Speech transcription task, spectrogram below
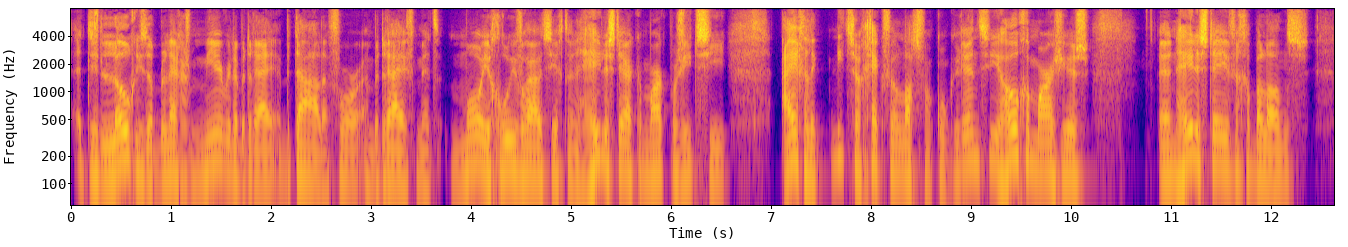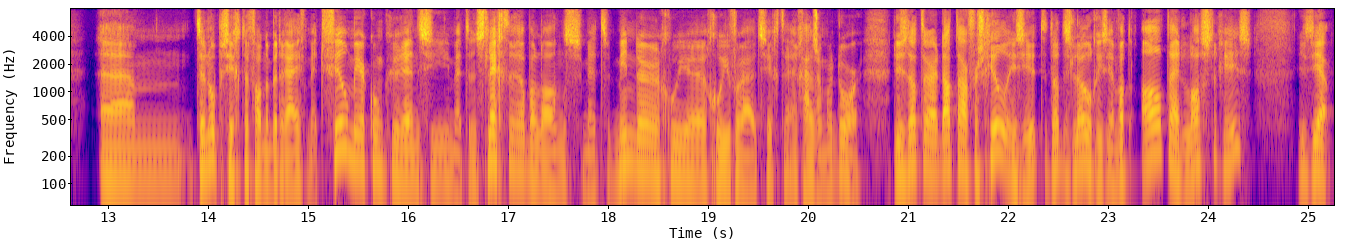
het is logisch dat beleggers meer willen bedrijf, betalen voor een bedrijf met mooie groeivooruitzichten, een hele sterke marktpositie, eigenlijk niet zo gek veel last van concurrentie, hoge marges, een hele stevige balans. Um, ten opzichte van een bedrijf met veel meer concurrentie, met een slechtere balans, met minder goede groeivooruitzichten en ga zo maar door. Dus dat, er, dat daar verschil in zit, dat is logisch. En wat altijd lastig is, is ja,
